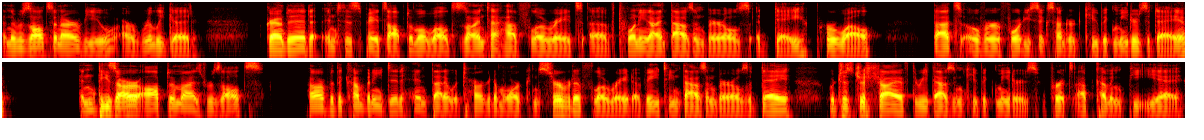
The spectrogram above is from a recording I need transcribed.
and the results in our view are really good. Grounded anticipates optimal well design to have flow rates of 29,000 barrels a day per well, that's over 4,600 cubic meters a day. And these are optimized results. However, the company did hint that it would target a more conservative flow rate of 18,000 barrels a day, which is just shy of 3,000 cubic meters for its upcoming PEA.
